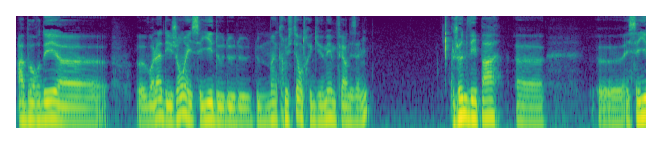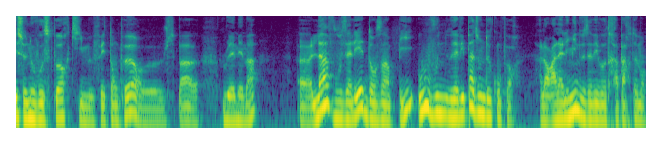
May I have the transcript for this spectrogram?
aborder euh, voilà, des gens essayer de, de, de, m'incruster, entre guillemets, me faire des amis. Je ne vais pas essayer ce nouveau sport qui me fait tant peur, euh, je sais pas, le MMA. là, vous allez dans un pays où vous n'avez pas de zone de confort. Alors à la limite, vous avez votre appartement,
